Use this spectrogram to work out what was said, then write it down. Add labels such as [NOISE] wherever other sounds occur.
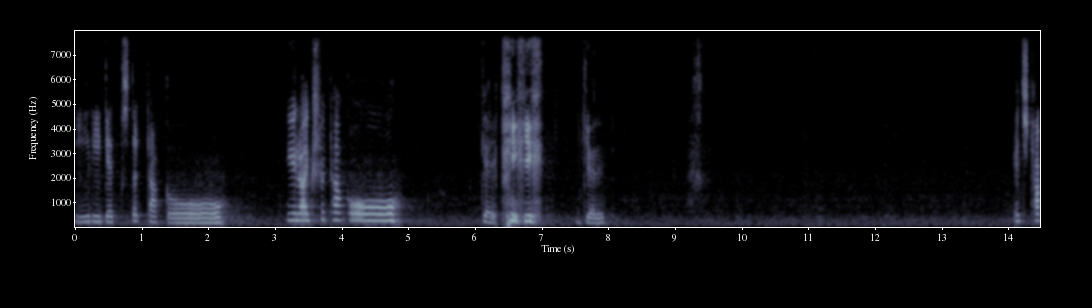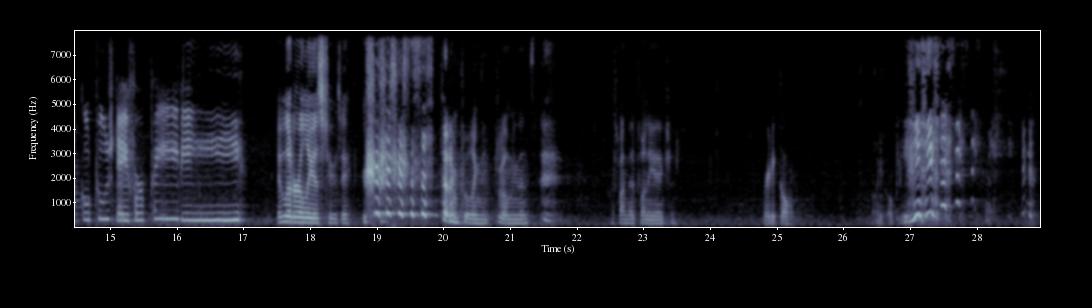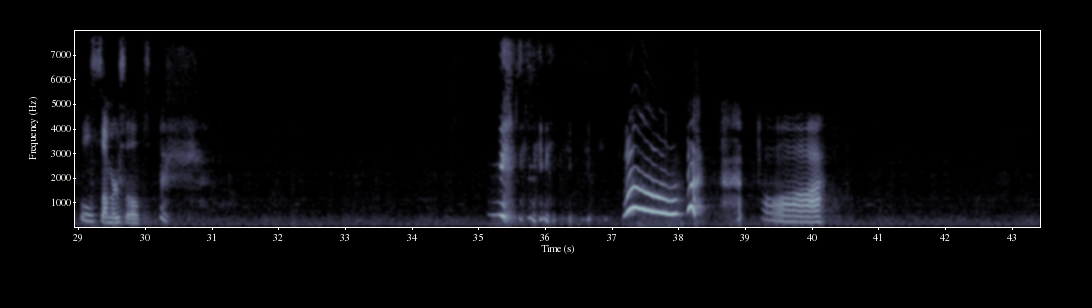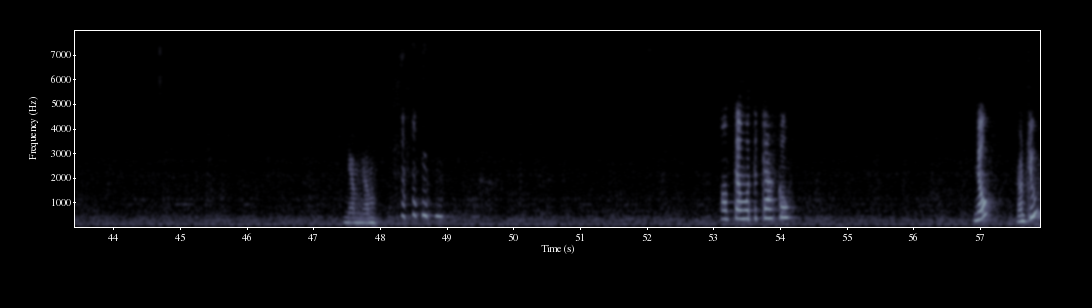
Petey gets the taco. He likes the taco. Get it, [LAUGHS] Petey. Get it. It's Taco Tuesday for Petey. It literally is Tuesday. [LAUGHS] that I'm filming, filming this. I find that funny, actually. Where'd it go? Where'd it go, Petey? [LAUGHS] Little somersaults. [LAUGHS] Yum yum. [LAUGHS] All done with the taco? No? Round two?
